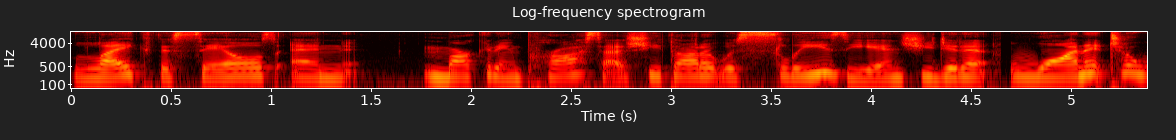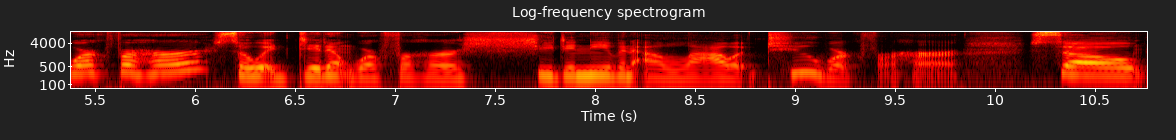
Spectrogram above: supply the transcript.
like the sales and marketing process. She thought it was sleazy and she didn't want it to work for her, so it didn't work for her. She didn't even allow it to work for her. So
